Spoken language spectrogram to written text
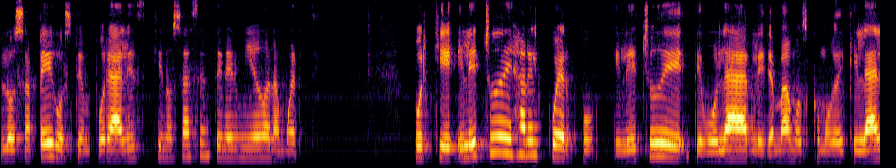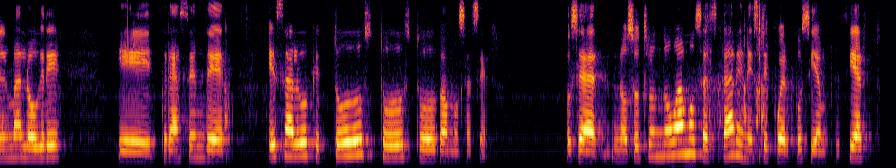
los apegos temporales que nos hacen tener miedo a la muerte. Porque el hecho de dejar el cuerpo, el hecho de, volar, le llamamos como de que el alma logre eh, trascender, es algo que todos, todos, todos vamos a hacer. O sea, nosotros no vamos a estar en este cuerpo siempre, ¿cierto?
